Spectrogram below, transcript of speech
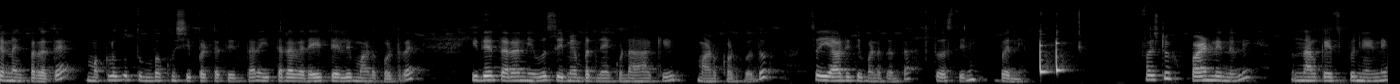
ಚೆನ್ನಾಗಿ ಬರುತ್ತೆ. ಮಕ್ಳಿಗೂ ತುಂಬ ಖುಷಿಪಟ್ಟು ತಿಂತಾರೆ. ಈ ಥರ ವೆರೈಟಿಯಲ್ಲಿ ಮಾಡಿಕೊಟ್ರೆ ಇದೇ ಥರ ನೀವು ಸೀಮೆ ಬದನೆ ಕೂಡ ಹಾಕಿ ಮಾಡಿಕೊಡ್ಬೋದು. ಸೊ ಯಾವ ರೀತಿ ಮಾಡೋದಂತ ತೋರಿಸ್ತೀನಿ. ಬನ್ನಿ. ಫಸ್ಟು ಬಾಣಲಿನಲ್ಲಿ ಒಂದು ನಾಲ್ಕೈದು ಸ್ಪೂನ್ ಎಣ್ಣೆ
